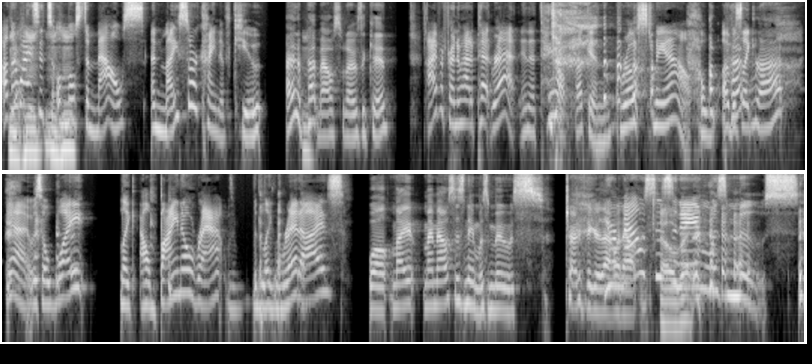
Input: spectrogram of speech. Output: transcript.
Otherwise, Mhm, it's mhm. almost a mouse, and mice are kind of cute. I had a Mm. pet mouse when I was a kid. I have a friend who had a pet rat, and a tail fucking grossed me out. A- A I was like, rat. yeah, it was a white, like albino rat with, with like red eyes. Well, my my mouse's name was Moose. Try to figure that Your one mouse's Oh, right. name was Moose. All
